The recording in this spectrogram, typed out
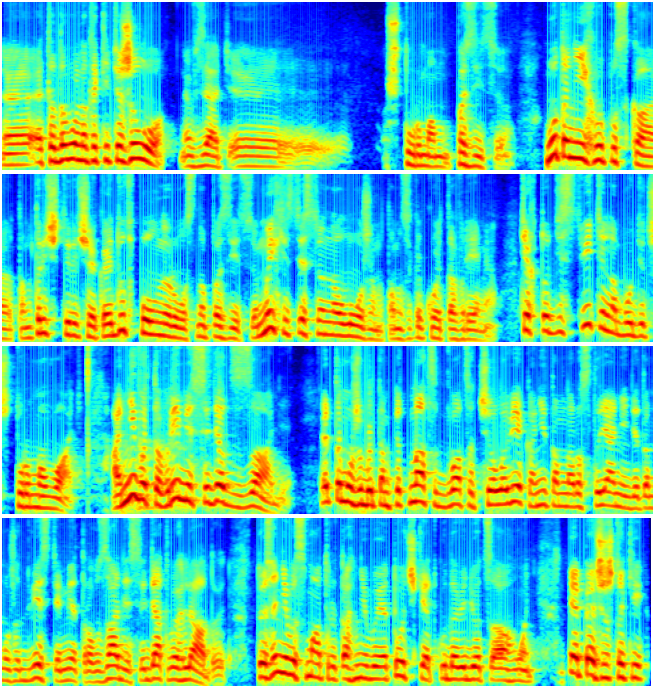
Э, Это довольно-таки тяжело взять э, штурмом позицию. Вот они их выпускают, там 3-4 человека идут в полный рост на позицию. Мы их, естественно, ложим там за какое-то время. Те, кто действительно будет штурмовать, они в это время сидят сзади. Это может быть там 15-20 человек, они там на расстоянии где-то может 200 метров сзади сидят, выглядывают. То есть они высматривают огневые точки, откуда ведется огонь. И опять же таки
